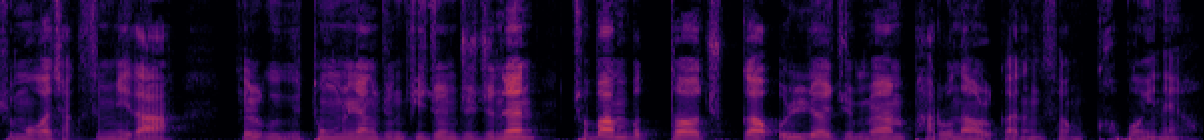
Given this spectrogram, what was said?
규모가 작습니다. 결국 유통 물량 중 기존 주주는 초반부터 주가 올려주면 바로 나올 가능성 커 보이네요.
